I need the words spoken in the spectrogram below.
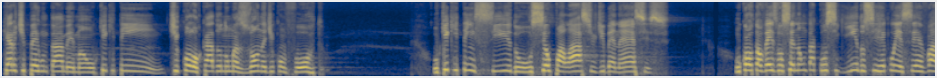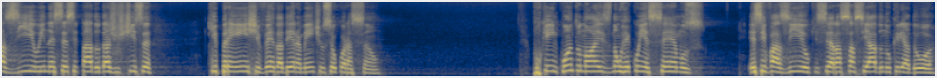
Quero te perguntar, meu irmão, o que, que tem te colocado numa zona de conforto? O que, que tem sido o seu palácio de benesses? O qual talvez você não está conseguindo se reconhecer vazio e necessitado da justiça que preenche verdadeiramente o seu coração. Porque enquanto nós não reconhecemos esse vazio que será saciado no Criador,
